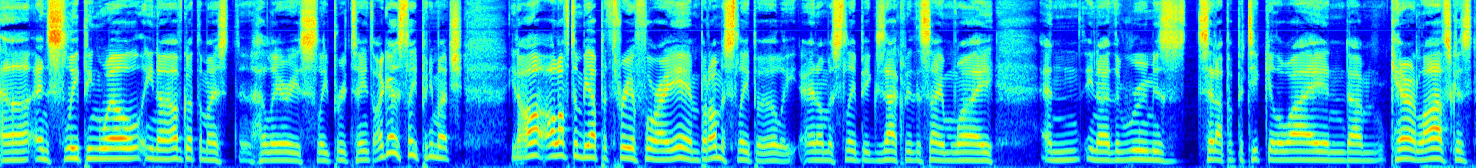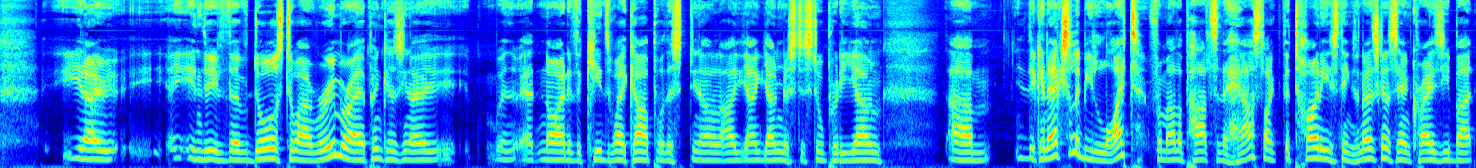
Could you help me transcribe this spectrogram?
Uh, and sleeping well, you know, I've got the most hilarious sleep routines. I go to sleep pretty much you know, I'll often be up at 3 or 4 a.m., but I'm asleep early and I'm asleep exactly the same way. And, you know, the room is set up a particular way. And um, Karen laughs because, you know, in the, the doors to our room are open, because, you know, at night if the kids wake up or the, you know, our youngest is still pretty young, um, there can actually be light from other parts of the house, like the tiniest things. I know it's going to sound crazy, but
